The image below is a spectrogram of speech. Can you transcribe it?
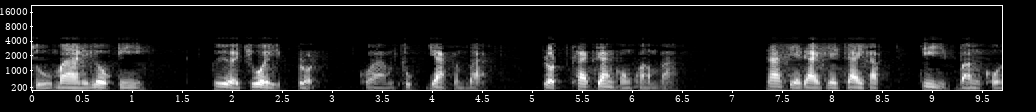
ซูมาในโลกนี้ เพื่อช่วยปลดความทุกข์ยากลำบาก ปลดค่าจ้างของความบาป น่าเสียดายเสียใจครับ ที่บางคน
